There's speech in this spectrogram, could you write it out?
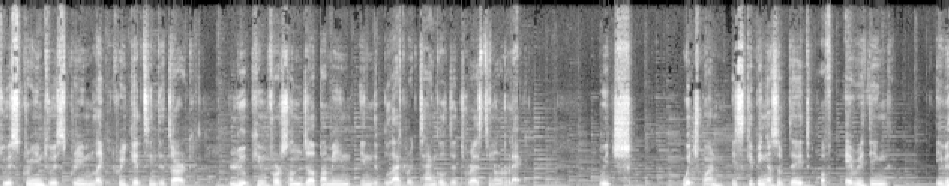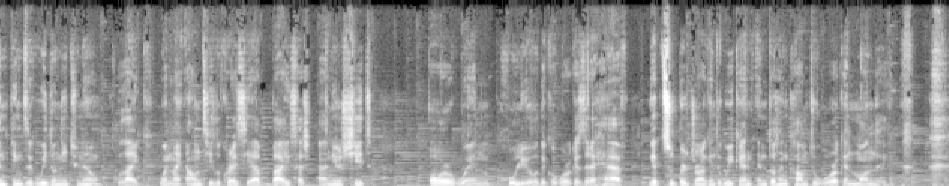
to scream to scream like crickets in the dark, looking for some dopamine in the black rectangle that rests in our leg. Which, which one is keeping us update of everything, even things that we don't need to know, like when my auntie Lucrecia buys a, a new sheet, or when Julio, the coworkers that I have, gets super drunk in the weekend and doesn't come to work on Monday.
